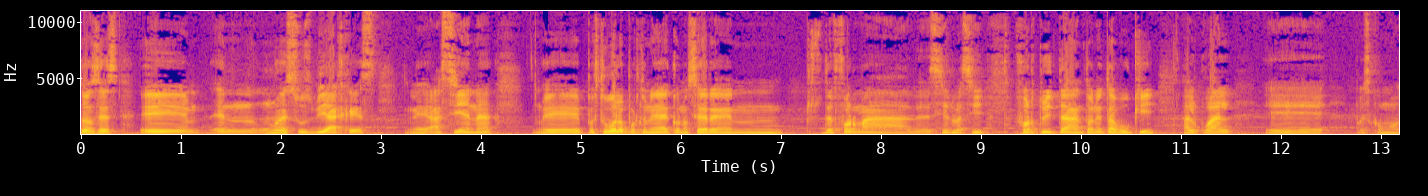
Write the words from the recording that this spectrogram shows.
Entonces, eh, en uno de sus viajes eh, a Siena, pues tuvo la oportunidad de conocer en, pues, de forma, de decirlo así, fortuita a Antonio Tabucchi, al cual pues como,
